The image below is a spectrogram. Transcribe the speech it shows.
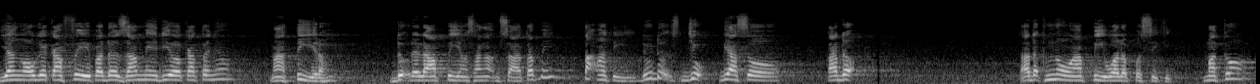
yang orang kafir pada zaman dia katanya mati dah duduk dalam api yang sangat besar. Tapi tak mati. Duduk sejuk biasa. Tak ada tak ada kena api walaupun sikit. Maka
